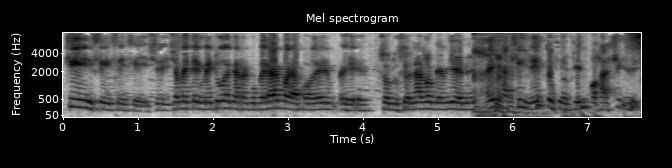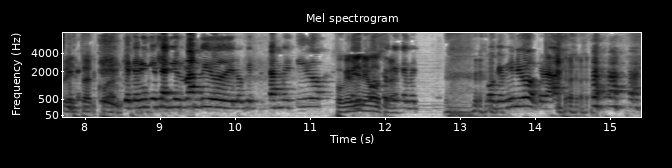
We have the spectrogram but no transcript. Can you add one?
Sí, sí, sí, sí, sí. Yo me, te- me tuve que recuperar para poder eh, solucionar lo que viene. Es así, estos son tiempos así. Sí, tal cual. Que tenés que salir rápido de lo que te estás metido. Porque viene otra. que te met- Porque viene otra.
